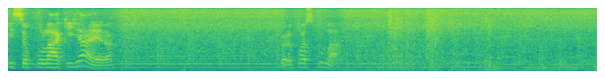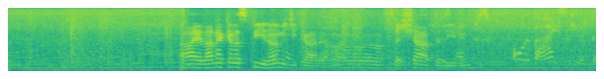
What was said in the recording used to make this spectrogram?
E se eu pular aqui já era. Agora eu posso pular. Ah, é lá naquelas pirâmides, cara. Nossa, é chato ali, viu? curva à esquerda.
